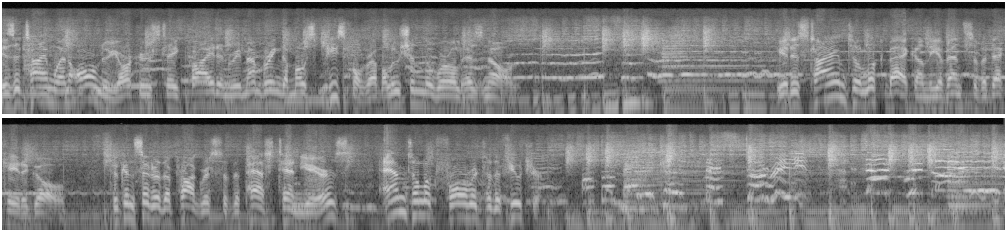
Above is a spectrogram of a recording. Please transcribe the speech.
is a time when all New Yorkers take pride in remembering the most peaceful revolution the world has known. It is time to look back on the events of a decade ago, to consider the progress of the past 10 years, and to look forward to the future. of America's mysteries not remade.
